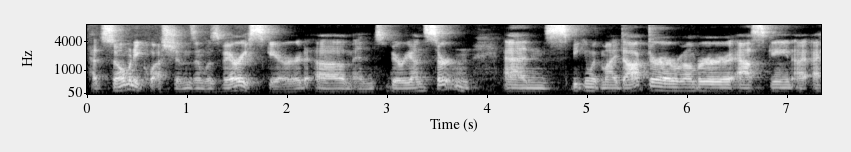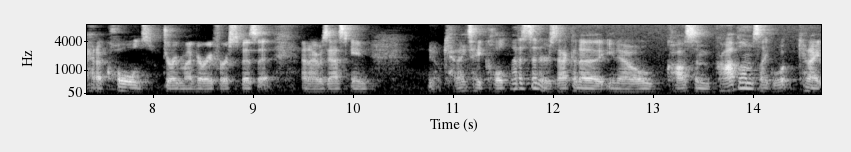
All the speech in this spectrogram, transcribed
had so many questions and was very scared um, and very uncertain. And speaking with my doctor, I remember asking. I, I had a cold during my very first visit, and I was asking you know, can I take cold medicine or is that gonna, you know, cause some problems? Like, what can I,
